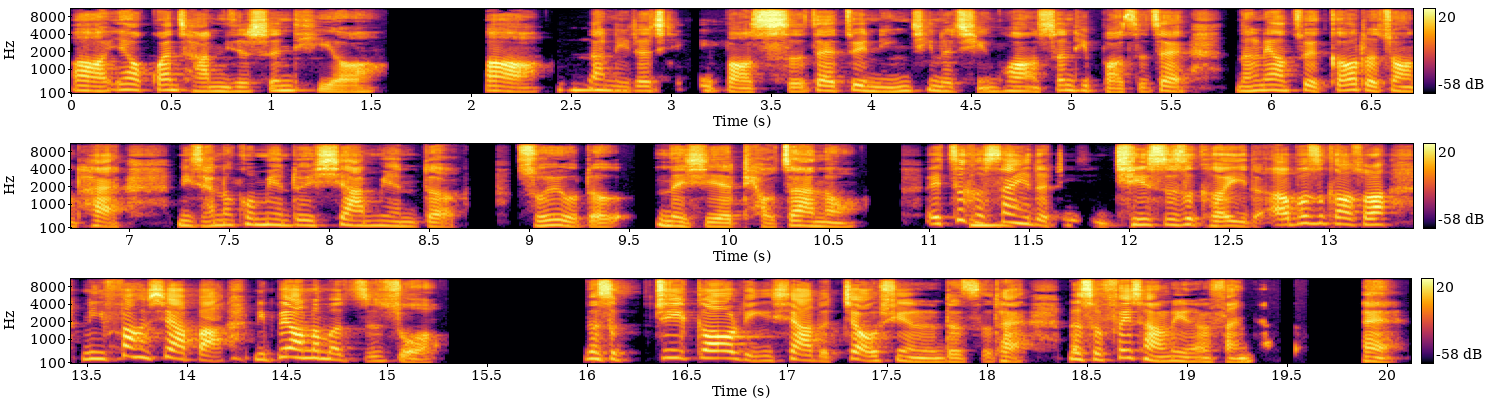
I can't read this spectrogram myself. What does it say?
啊，要观察你的身体哦，啊，让你的心理保持在最宁静的情况，身体保持在能量最高的状态，你才能够面对下面的所有的那些挑战哦。哎，这个善意的提醒其实是可以的，而不是告诉他你放下吧，你不要那么执着。那是居高临下的教训人的姿态，那是非常令人反感的。哎，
